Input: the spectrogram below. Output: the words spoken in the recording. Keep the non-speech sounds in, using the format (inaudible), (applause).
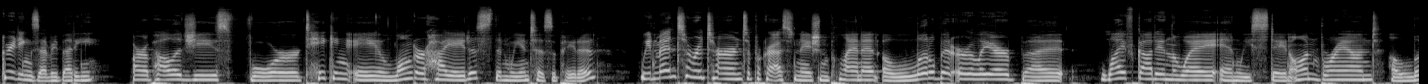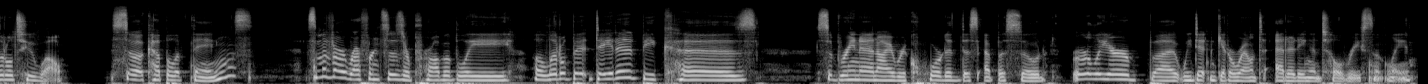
Greetings, everybody. Our apologies for taking a longer hiatus than we anticipated. We'd meant to return to Procrastination Planet a little bit earlier, but life got in the way and we stayed on brand a little too well. So, a couple of things. Some of our references are probably a little bit dated because Sabrina and I recorded this episode earlier, but we didn't get around to editing until recently.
